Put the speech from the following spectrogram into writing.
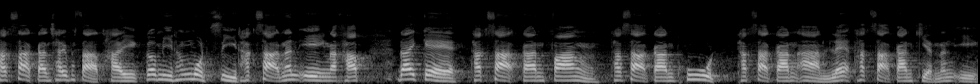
ทักษะการใช้ภาษาไทยก็มีทั้งหมด 4 ทักษะนั่นเองนะครับ ได้แก่ทักษะการฟัง ทักษะการพูด ทักษะการอ่าน และทักษะการเขียนนั่นเอง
